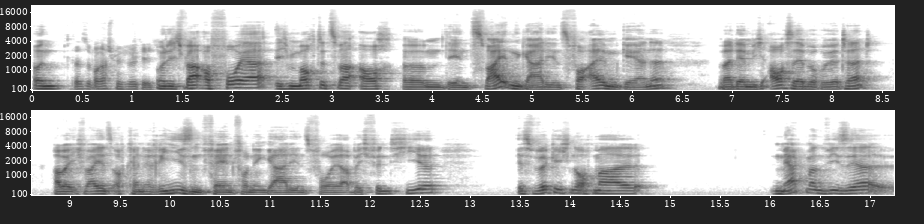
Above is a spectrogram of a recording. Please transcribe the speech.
Und Das überrascht mich wirklich. Und ich war auch vorher, ich mochte zwar auch ähm, den zweiten Guardians vor allem gerne, weil der mich auch sehr berührt hat, aber ich war jetzt auch kein Riesenfan von den Guardians vorher. Aber ich finde, hier ist wirklich noch mal merkt man, wie sehr,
